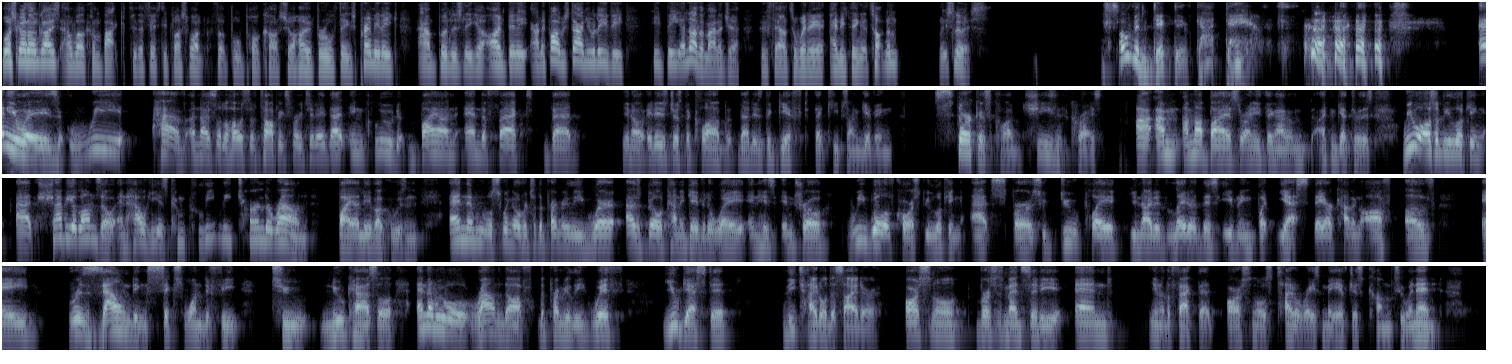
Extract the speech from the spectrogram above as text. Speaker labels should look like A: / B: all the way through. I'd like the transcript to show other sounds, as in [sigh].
A: What's going on, guys? And welcome back to the 50 plus one football podcast, your home for all things Premier League and Bundesliga. I'm Billy, and if I was Daniel Levy, he'd be another manager who failed to win anything at Tottenham. It's Lewis.
B: So vindictive. God damn. [laughs] Anyways, we have a nice little host of topics for today that include Bayern and the fact that, you know, it is just the club that is the gift that keeps on giving circus club. Jesus Christ. I, I'm, I'm not biased or anything. I'm I can get through this. We will also be looking at Xabi Alonso and how he is completely turned around by Leverkusen. And then we will swing over to the Premier League, where, as Bill kind of gave it away in his intro, we will, of course, be looking at Spurs, who do play United later this evening. But yes, they are coming off of a resounding 6 1 defeat to Newcastle. And then we will round off the Premier League with, you guessed it, the title decider Arsenal versus Man City. And, you know, the fact that Arsenal's title race may have just come to an end.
